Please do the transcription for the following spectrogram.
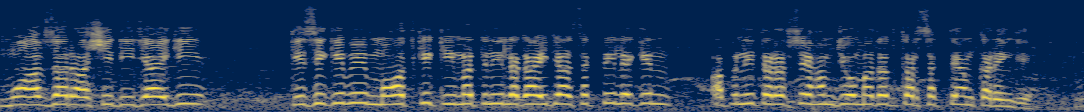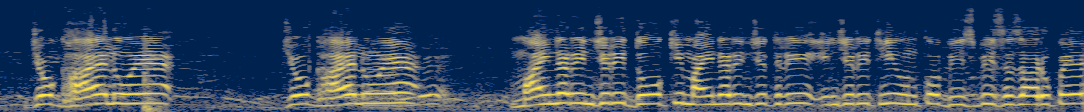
मुआवजा राशि दी जाएगी। किसी की भी मौत की कीमत नहीं लगाई जा सकती, लेकिन अपनी तरफ़ से हम जो मदद कर सकते हैं, हम करेंगे। जो घायल हुए हैं, जो घायल हुए हैं माइनर इंजरी दो की माइनर इंजरी इंजरी थी उनको बीस बीस हज़ार रुपये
